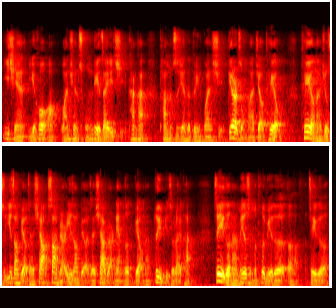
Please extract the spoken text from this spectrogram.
一前一后啊，完全重叠在一起，看看它们之间的对应关系。第二种呢叫 tail，tail 呢就是一张表在下上边，一张表在下边，两个表呢对比着来看。这个呢没有什么特别的呃这个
